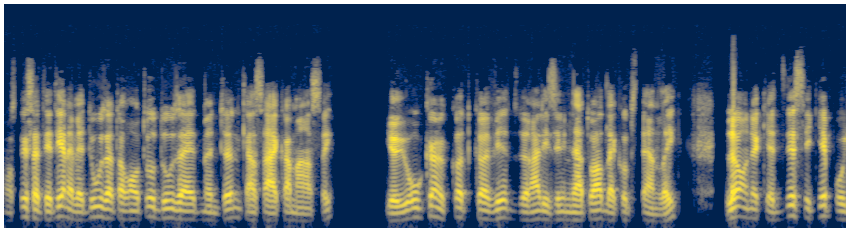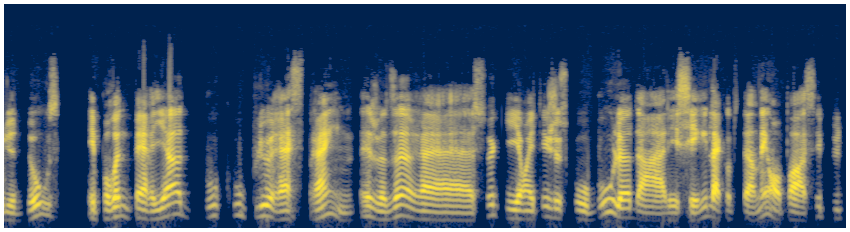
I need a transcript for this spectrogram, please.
On sait cet été, il y en avait 12 à Toronto, 12 à Edmonton quand ça a commencé. Il n'y a eu aucun cas de COVID durant les éliminatoires de la Coupe Stanley. Là, on n'a que 10 équipes au lieu de 12 et pour une période beaucoup plus restreinte. Je veux dire, euh, ceux qui ont été jusqu'au bout là, dans les séries de la Coupe Stanley ont passé plus de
